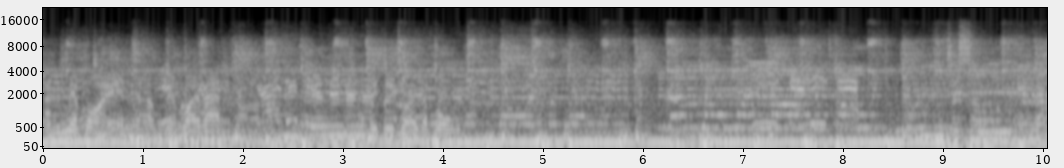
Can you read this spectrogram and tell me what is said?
อันนี้แม่พลอยนะครับแม่พลอยบ้านเด็กๆลอยกระทง จะส่งให้เรา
